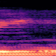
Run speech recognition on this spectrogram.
see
